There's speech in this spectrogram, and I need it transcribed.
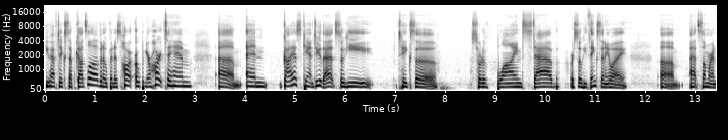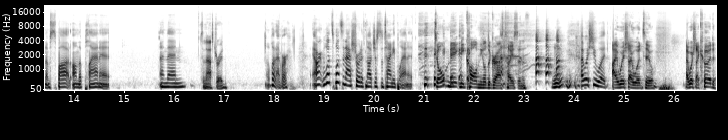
you have to accept God's love and open his heart, open your heart to him. Um, and Gaius can't do that, so he takes a sort of blind stab, or so he thinks anyway, um, at some random spot on the planet, and then It's an asteroid. whatever. Aren't- What's what's an asteroid if not just a tiny planet? Don't make me call Neil deGrasse Tyson. I wish you would. I wish I would too. I wish I could.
